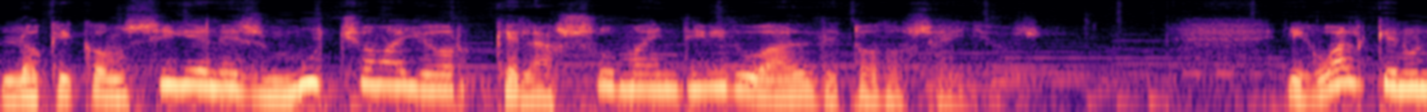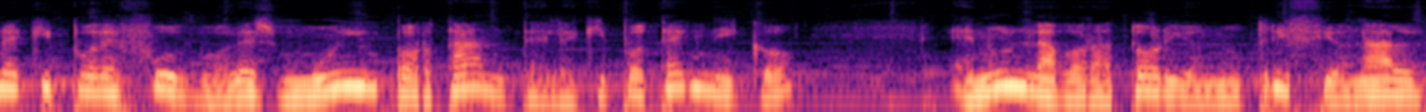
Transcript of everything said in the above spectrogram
lo que consiguen es mucho mayor que la suma individual de todos ellos. Igual que en un equipo de fútbol es muy importante el equipo técnico, en un laboratorio nutricional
